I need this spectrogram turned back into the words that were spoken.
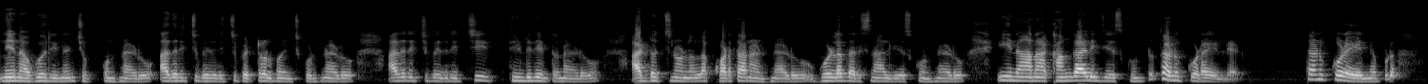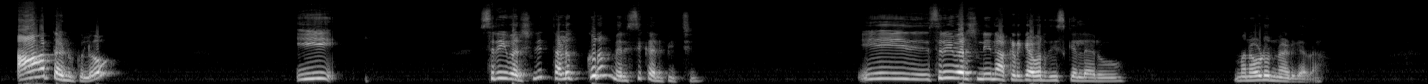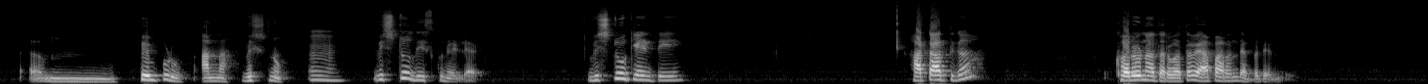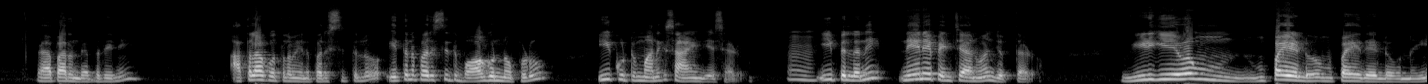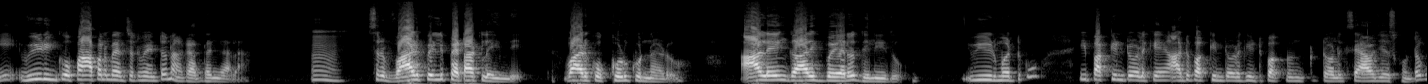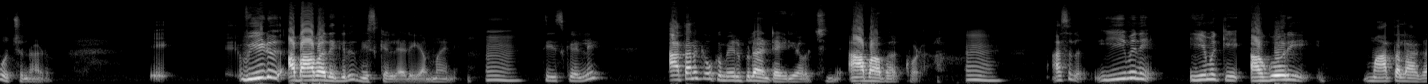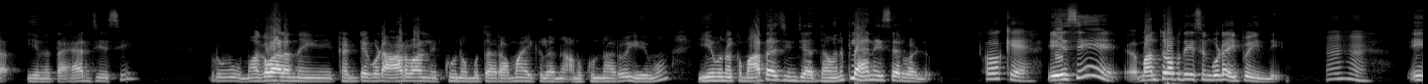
నేను అఘోరినని చెప్పుకుంటున్నాడు. అదిరిచ్చి బెదిరించి పెట్రోల్ పోయించుకుంటున్నాడు. అదిరిచ్చి బెదిరించి తిండి తింటున్నాడు. అడ్డొచ్చిన వాళ్ళ కొడతానంటున్నాడు గుళ్ళ దర్శనాలు చేసుకుంటున్నాడు. ఈ నానా కంగాళి చేసుకుంటూ తణుకు కూడా వెళ్ళాడు. తణుకు కూడా వెళ్ళినప్పుడు ఆ తణుకులో ఈ శ్రీవర్షిని తళుక్కున మెరిసి కనిపించింది. ఈ శ్రీవర్షిని అక్కడికి ఎవరు తీసుకెళ్ళారు? మనోడు ఉన్నాడు కదా పెంపుడు అన్న విష్ణు. విష్ణు తీసుకుని వెళ్ళాడు విష్ణుకి ఏంటి హఠాత్తుగా కరోనా తర్వాత వ్యాపారం దెబ్బతింది. వ్యాపారం దెబ్బతిని అతలాకుతలమైన పరిస్థితుల్లో ఇతని పరిస్థితి బాగున్నప్పుడు ఈ కుటుంబానికి సాయం చేశాడు. ఈ పిల్లని నేనే పెంచాను అని చెప్తాడు. వీడికి ఏమో ముప్పై ఏళ్ళు ముప్పై ఐదేళ్ళు ఉన్నాయి. వీడు ఇంకో పాపను పెంచడం ఏంటో నాకు అర్థం కాల. సరే వాడి పెళ్ళి పెటాకులైంది. వాడికి ఒక కొడుకున్నాడు. వాళ్ళేం గాలికి పోయారో తెలియదు వీడు మట్టుకు ఈ పక్కింటి వాళ్ళకి అటు పక్కింటి వాళ్ళకి ఇటు పక్కింటి వాళ్ళకి సేవ చేసుకుంటూ కూర్చున్నాడు. వీడు ఆ బాబా దగ్గరికి తీసుకెళ్ళాడు ఈ అమ్మాయిని. తీసుకెళ్ళి అతనికి ఒక మెరుపు లాంటి ఐడియా వచ్చింది ఆ బాబాకి కూడా. అసలు ఈమెని ఈమెకి అఘోరి మాతలాగా ఈమె తయారు చేసి ఇప్పుడు మగవాళ్ళని కంటే కూడా ఆడవాళ్ళని ఎక్కువ నమ్ముతారు అమాయకులని అనుకున్నారు ఏమో ఈమెను ఒక మాతాజీని చేద్దామని ప్లాన్ వేశారు వాళ్ళు. ఓకే. వేసి మంత్రోపదేశం కూడా అయిపోయింది.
